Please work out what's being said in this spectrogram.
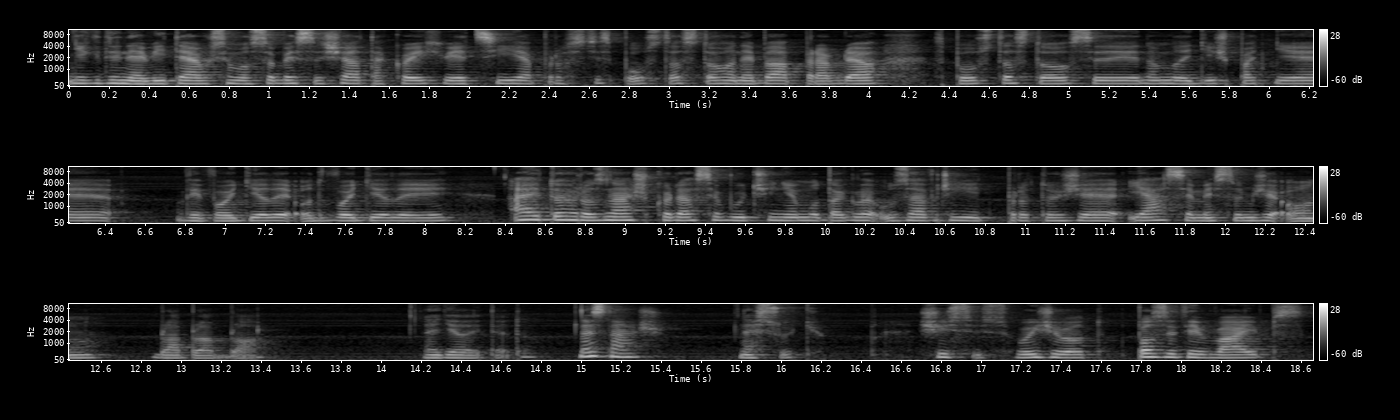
nikdy nevíte, já už jsem o sobě slyšela takových věcí a prostě spousta z toho nebyla pravda, spousta z toho si jenom lidi špatně vyvodili, odvodili a je to hrozná škoda se vůči němu takhle uzavřít, protože já si myslím, že on, bla bla bla. Nedělejte to. Neznáš? Nesuď. Žij si svůj život. Positive vibes.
